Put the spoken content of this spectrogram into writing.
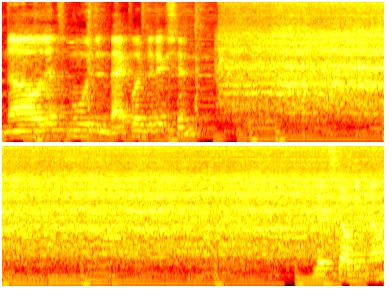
Now let's move it in backward direction. Let's stop it now.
